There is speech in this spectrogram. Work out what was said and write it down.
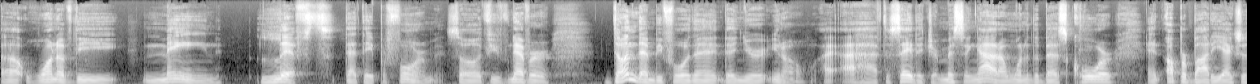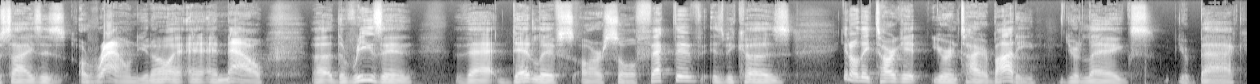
uh, one of the main lifts that they perform. So if you've never done them before, then then you're you know I, I, have to say that you're missing out on one of the best core and upper body exercises around. You know, and, and now uh, the reason that deadlifts are so effective is because, you know, they target your entire body, your legs, your back,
